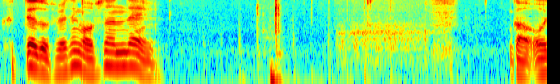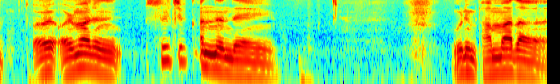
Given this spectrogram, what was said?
그때도 별 생각 없었는데, 그러니까 어, 얼, 얼마 전에 술집 갔는데 우린 밤마다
